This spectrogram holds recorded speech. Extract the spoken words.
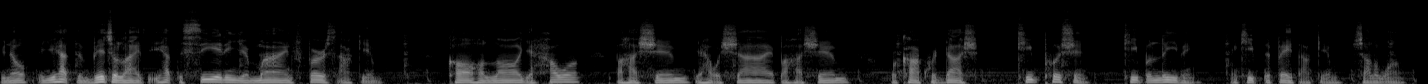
You know, and you have to visualize it. You have to see it in your mind first, Akim. Call Halal Yahweh, Bahashim, Yahawashi, Bahashim, Rakak Keep pushing, keep believing, and keep the faith, Akim. Shalom.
